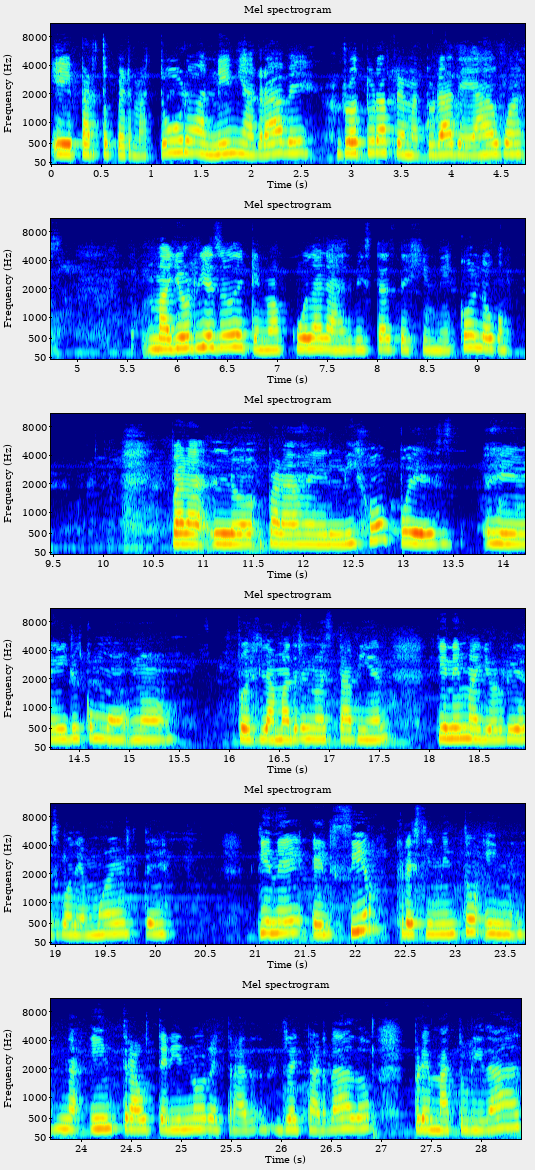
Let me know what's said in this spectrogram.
eh, parto prematuro, anemia grave, rotura prematura de aguas, mayor riesgo de que no acuda a las vistas de ginecólogo para, lo, para el hijo, pues eh, ellos como no, pues la madre no está bien, tiene mayor riesgo de muerte, tiene el CIR, crecimiento intrauterino retardado, prematuridad,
